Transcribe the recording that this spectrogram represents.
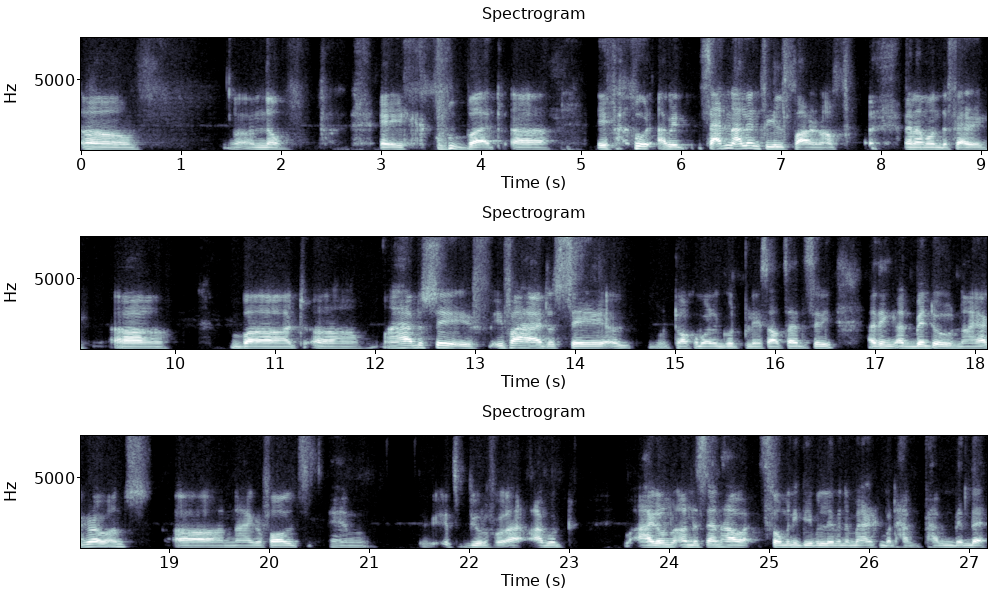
um uh, no a but uh if I would I mean Staten Island feels far enough when I'm on the ferry uh but uh, I have to say if if I had to say uh, talk about a good place outside the city I think I've been to Niagara once uh Niagara Falls and it's beautiful I, I would I don't understand how so many people live in America but have haven't been there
